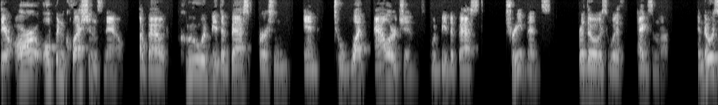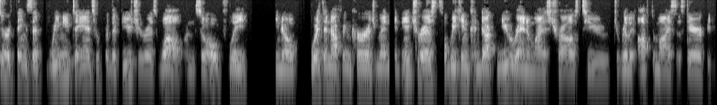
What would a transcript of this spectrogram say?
there are open questions now about who would be the best person and to what allergens would be the best treatments for those with eczema. And those are things that we need to answer for the future as well. And so hopefully, you know, with enough encouragement and interest, we can conduct new randomized trials to to really optimize this therapy.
